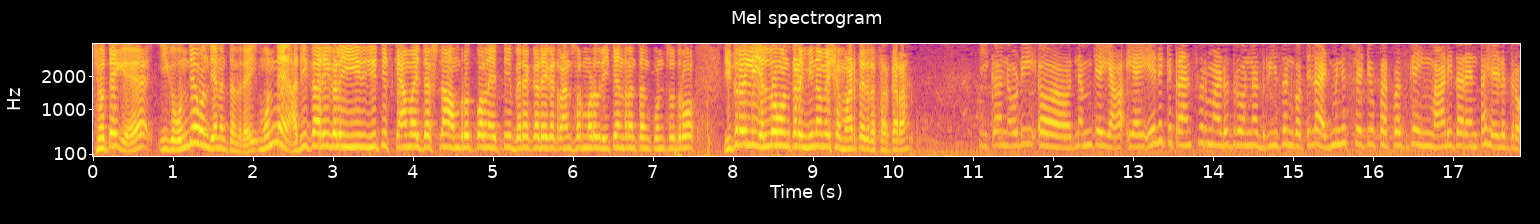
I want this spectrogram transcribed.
ಜೊತೆಗೆ ಈಗ ಒಂದೇ ಒಂದು ಏನಂತಂದ್ರೆ, ಮೊನ್ನೆ ಅಧಿಕಾರಿಗಳು ಈ ರೀತಿ ಸ್ಕ್ಯಾಮ್ ಆದ ತಕ್ಷಣ ಅಮೃತ್ ಎತ್ತಿ ಬೇರೆ ಕಡೆಗೆ ಟ್ರಾನ್ಸ್ಫರ್ ಮಾಡೋದು ರೀತೇಂದ್ರ ಅಂತ ಕುಣಿಸಿದ್ರು. ಇದರಲ್ಲಿ ಎಲ್ಲೋ ಒಂದ್ ಕಡೆ ಮೀನಾಮೇಷ ಮಾಡ್ತಾ ಇದ್ರ ಸರ್ಕಾರ? ಈಗ ನೋಡಿ ನಮಗೆ ಏನಕ್ಕೆ ಟ್ರಾನ್ಸ್ಫರ್ ಮಾಡಿದ್ರು ಅನ್ನೋದು ರೀಸನ್ ಗೊತ್ತಿಲ್ಲ. ಅಡ್ಮಿನಿಸ್ಟ್ರೇಟಿವ್ ಪರ್ಪಸ್ಗೆ ಹಿಂಗ್ ಮಾಡಿದ್ದಾರೆ ಅಂತ ಹೇಳಿದ್ರು.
